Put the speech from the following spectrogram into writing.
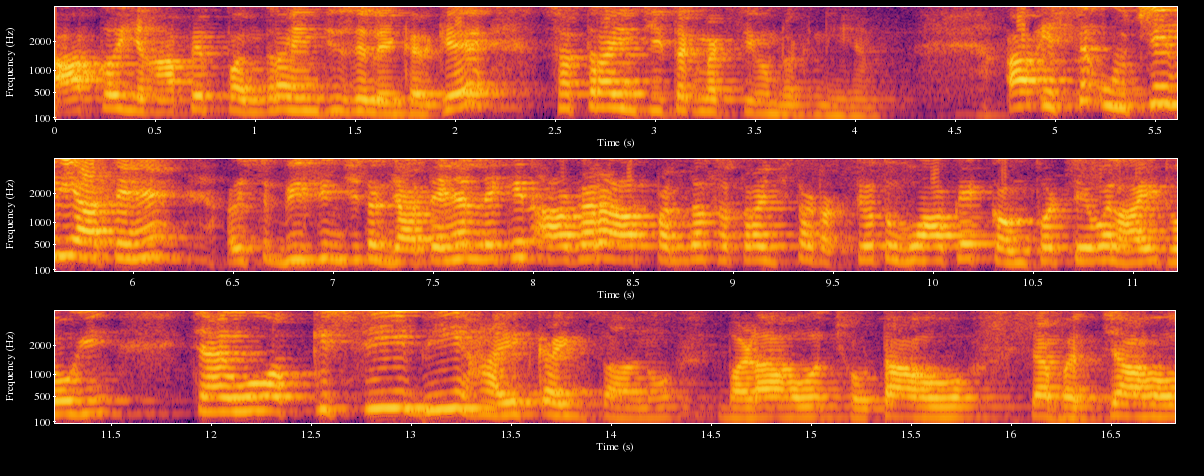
आपको यहाँ पे पंद्रह इंची से लेकर के सत्रह इंची तक मैक्सिमम रखनी है। अब इससे ऊँचे भी आते हैं और इससे 20 इंच तक जाते हैं, लेकिन अगर आप 15-17 इंच तक रखते हो तो वो आपके कंफर्टेबल हाइट होगी। चाहे वो आप किसी भी हाइट का इंसान हो, बड़ा हो, छोटा हो, या बच्चा हो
